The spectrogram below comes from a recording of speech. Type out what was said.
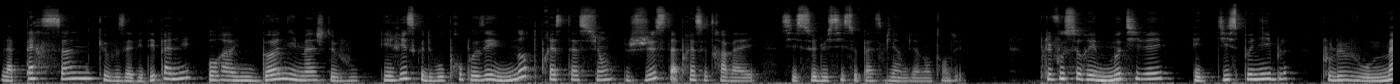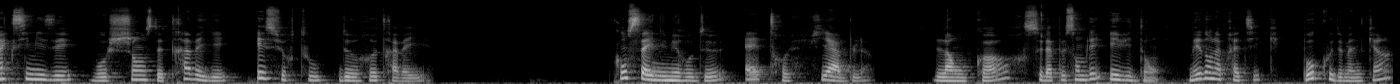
la personne que vous avez dépannée aura une bonne image de vous et risque de vous proposer une autre prestation juste après ce travail, si celui-ci se passe bien, bien entendu. Plus vous serez motivé et disponible, plus vous maximisez vos chances de travailler et surtout de retravailler. Conseil numéro 2, être fiable. Là encore, cela peut sembler évident, mais dans la pratique, beaucoup de mannequins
